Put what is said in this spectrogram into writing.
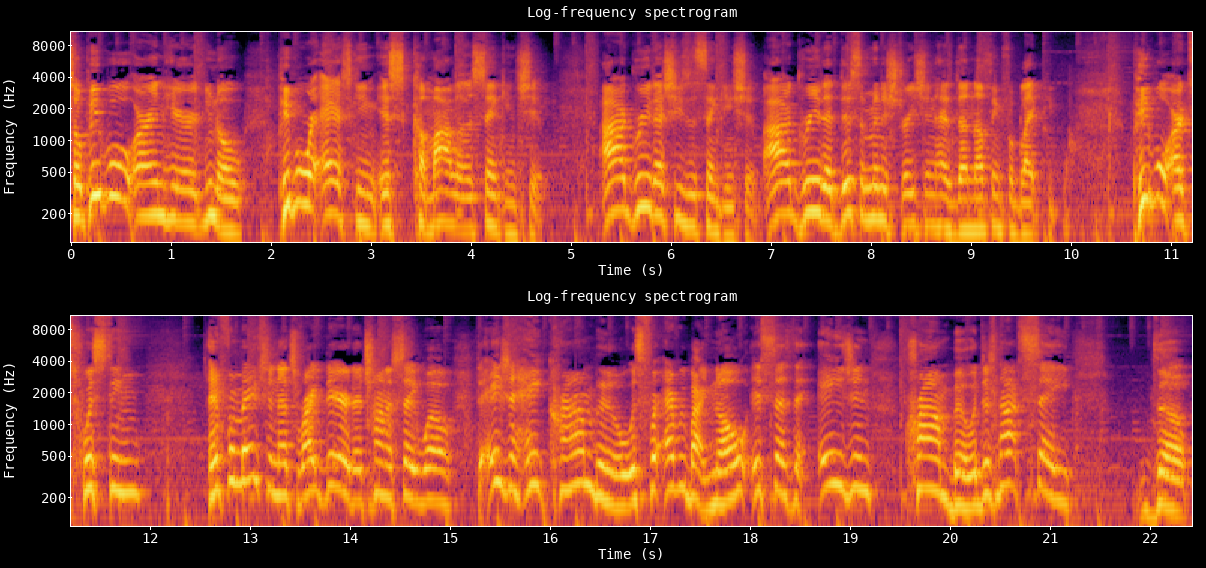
so people are in here. You know, people were asking, "Is Kamala a sinking ship?" I agree that she's a sinking ship. I agree that this administration has done nothing for black people. People are twisting information that's right there. They're trying to say, well, the Asian hate crime bill is for everybody. No, it says the Asian crime bill. It does not say the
